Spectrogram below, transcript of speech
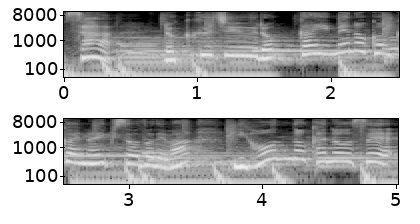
さあ66回目の今回のエピソードでは日本の可能性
